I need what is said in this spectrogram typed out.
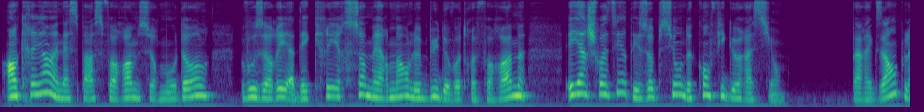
En créant un espace forum sur Moodle, vous aurez à décrire sommairement le but de votre forum et à choisir des options de configuration. Par exemple,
